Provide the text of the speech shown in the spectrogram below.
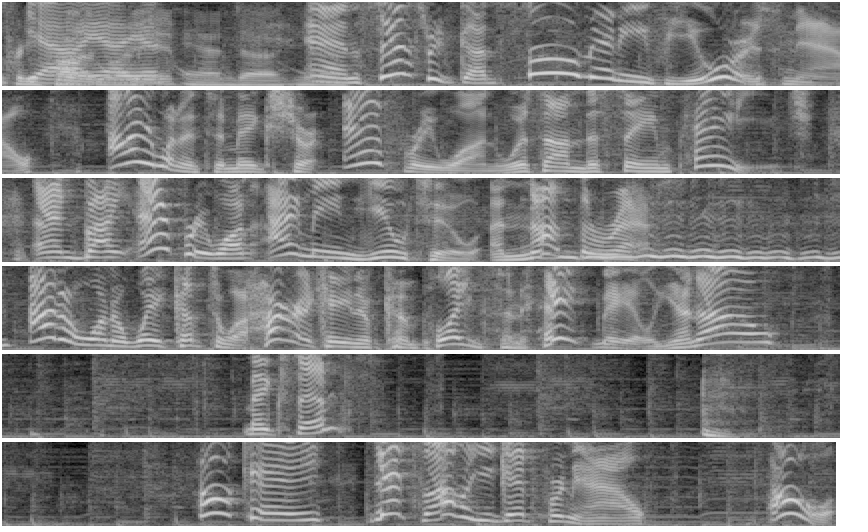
pretty yeah, popular. yeah, yeah. And, uh, you. And since we've got so many viewers now, I wanted to make sure everyone was on the same page. And by everyone, I mean you two, and not the rest. I don't want to wake up to a hurricane of complaints and hate mail, you know? Make sense? okay, that's all you get for now. Oh,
